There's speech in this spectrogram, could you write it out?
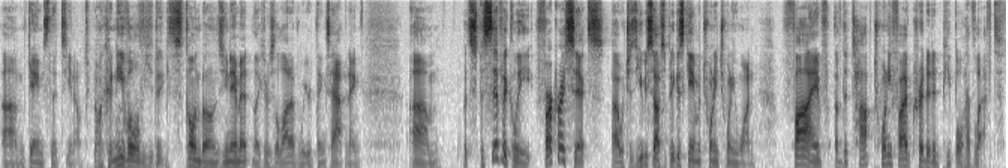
um, games that you know Beyond Good and Evil, Skull and Bones, you name it. Like there's a lot of weird things happening. Um, but specifically, Far Cry 6, uh, which is Ubisoft's biggest game of 2021, five of the top 25 credited people have left.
